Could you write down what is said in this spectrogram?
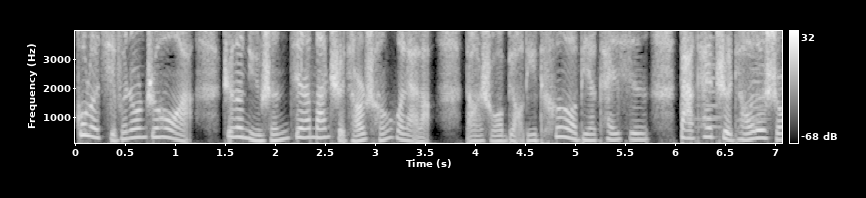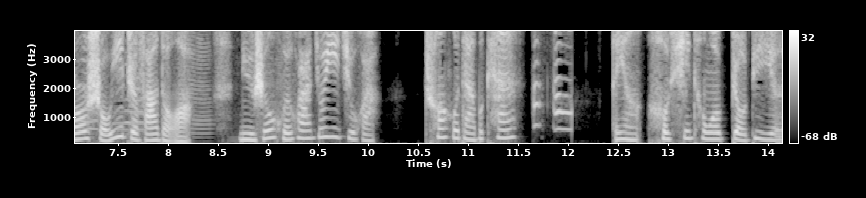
过了几分钟之后啊，这个女神竟然把纸条传回来了。当时我表弟特别开心，打开纸条的时候手一直发抖啊。女神回话就一句话：窗户打不开。哎呀，好心疼我表弟呀！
